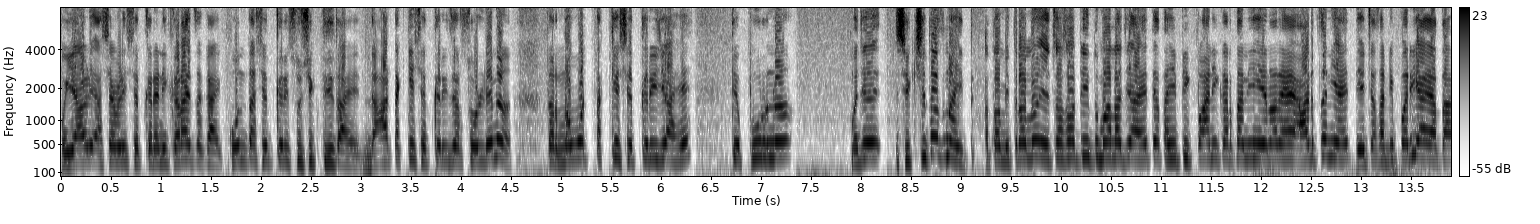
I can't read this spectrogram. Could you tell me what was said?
मग यावेळी अशा वेळी शेतकऱ्यांनी करायचं काय? कोणता शेतकरी सुशिक्षित आहे? दहा टक्के शेतकरी जर सोडले ना तर नव्वद टक्के शेतकरी जे आहे ते पूर्ण म्हणजे शिक्षितच नाहीत. आता मित्रांनो याच्यासाठी तुम्हाला जे आहे ते आता ही पीक पाहणी करताना येणाऱ्या ह्या अडचणी आहेत. याच्यासाठी पर्याय आता.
